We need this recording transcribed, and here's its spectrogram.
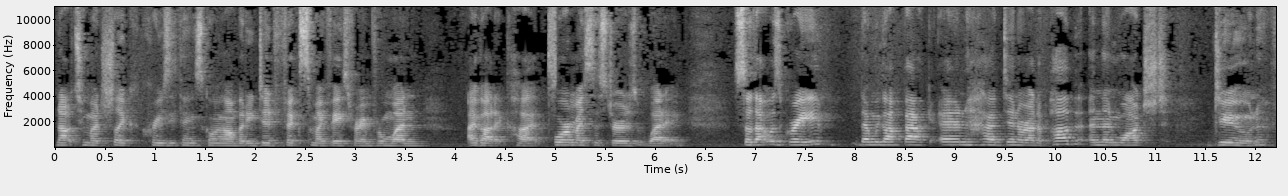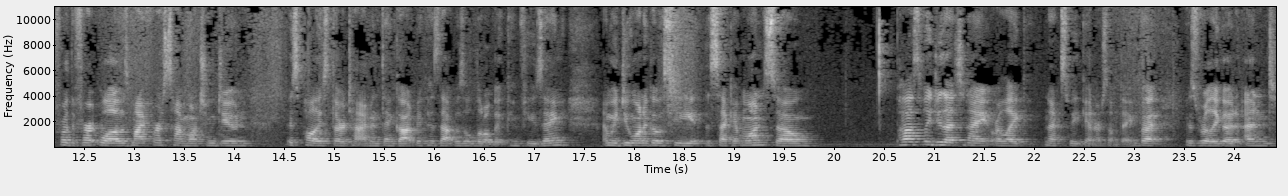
not too much like crazy things going on, but he did fix my face frame from when I got it cut for my sister's wedding. So that was great. Then we got back and had dinner at a pub and then watched Dune for the first, well, it was my first time watching Dune. It's Polly's third time, and thank God because that was a little bit confusing. And we do want to go see the second one, so possibly do that tonight or like next weekend or something. But it was really good, and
